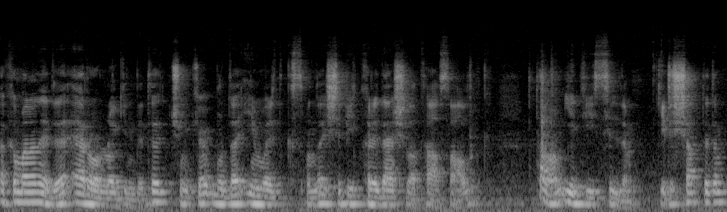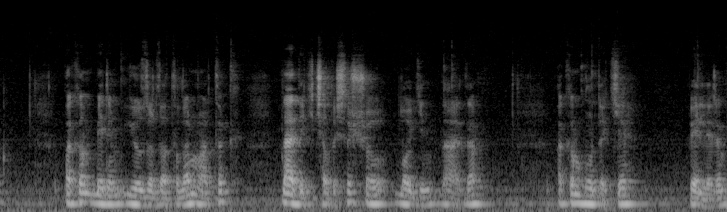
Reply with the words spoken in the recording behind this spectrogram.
Bakın bana ne dedi? Error login dedi. Çünkü burada invalid kısmında işte bir credential hatası aldık. Tamam 7'yi sildim. Giriş yap dedim. Bakın benim user datalarım artık neredeki çalıştı? Şu login nerede? Bakın buradaki verilerim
